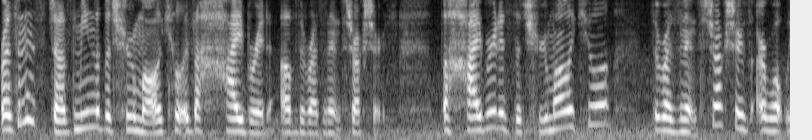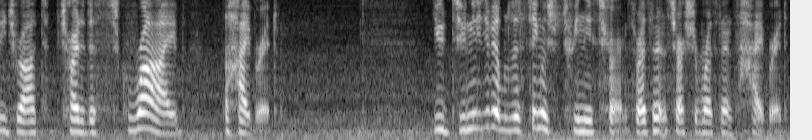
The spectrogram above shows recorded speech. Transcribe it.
Resonance does mean that the true molecule is a hybrid of the resonance structures. The hybrid is the true molecule, the resonance structures are what we draw to try to describe the hybrid. You do need to be able to distinguish between these terms, resonance structure and resonance hybrid.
